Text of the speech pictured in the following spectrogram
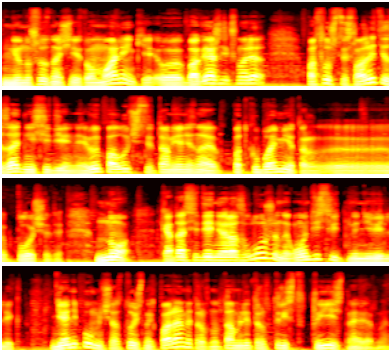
Не, ну что значит нет, он маленький. Багажник, смотря... Послушайте, сложите заднее сиденье, и вы получите там, я не знаю, под кубометр э, площади. Но, когда сиденья разложены, он действительно невелик. Я не помню сейчас точных параметров, но там литров 300-то есть, наверное.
